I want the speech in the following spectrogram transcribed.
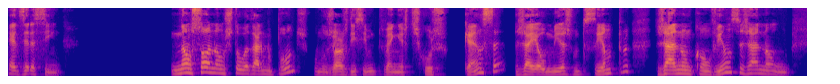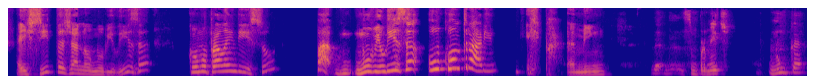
É dizer assim: não só não estou a dar-me pontos, como o Jorge disse muito bem, este discurso cansa, já é o mesmo de sempre, já não convence, já não excita, já não mobiliza, como para além disso, pá, mobiliza o contrário. A mim. Se me permites, nunca,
